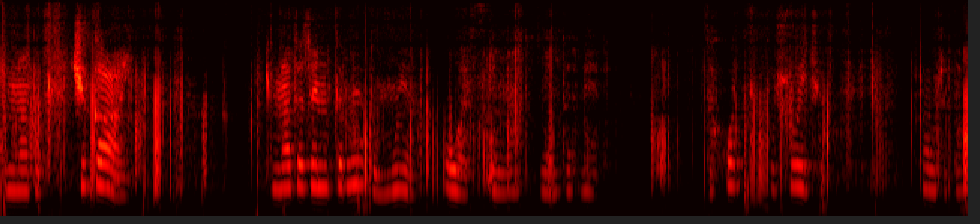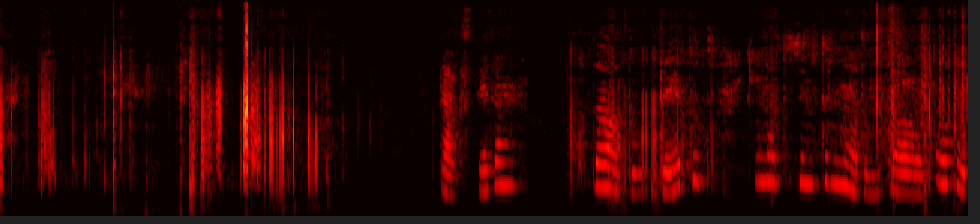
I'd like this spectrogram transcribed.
кімната. Чекай. Кімната за інтернетом моя. Ось, кімната за інтернетом. Заходьте пошвидше. Добре, давай. Так, де там? Так, тут де тут кімната з інтернетом? А, отут.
